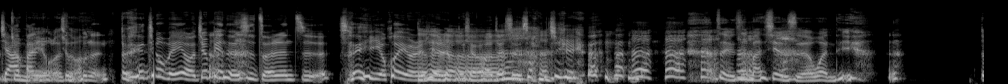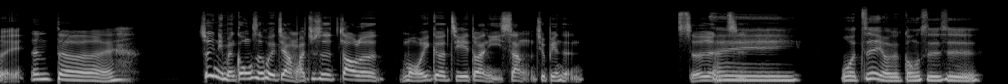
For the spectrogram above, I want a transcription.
加班没有了就不能 对，就没有，就变成是责任制，所以也会有人 些人不想要再升上去。这也是蛮现实的问题。对，真的欸，所以你们公司会这样吗？就是到了某一个阶段以上，就变成责任制。诶，我之前有一个公司是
